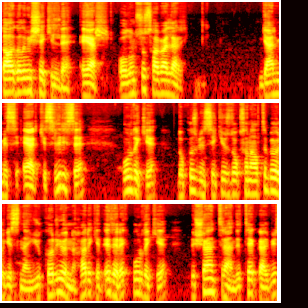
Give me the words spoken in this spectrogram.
dalgalı bir şekilde eğer olumsuz haberler gelmesi eğer kesilir ise buradaki 9896 bölgesinden yukarı yönlü hareket ederek buradaki düşen trendi tekrar bir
